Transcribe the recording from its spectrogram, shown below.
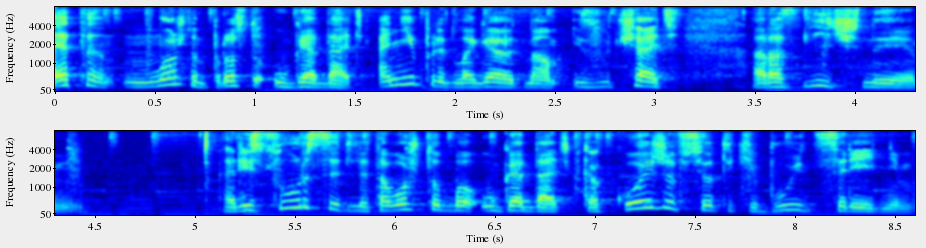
это можно просто угадать. Они предлагают нам изучать различные ресурсы для того, чтобы угадать, какой же все-таки будет средним.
